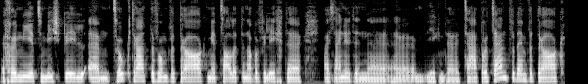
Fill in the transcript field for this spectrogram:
können wir zum Beispiel ähm, zurücktreten vom Vertrag. Wir zahlen dann aber vielleicht, äh, weiß auch nicht, ein, äh, irgendeine 10% von dem Vertrag,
